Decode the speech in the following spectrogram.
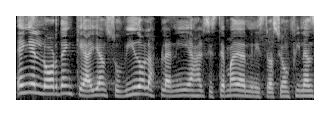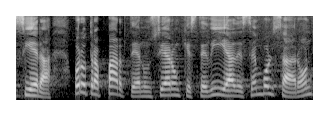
en el orden que hayan subido las planillas al sistema de administración financiera. Por otra parte, anunciaron que este día desembolsaron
